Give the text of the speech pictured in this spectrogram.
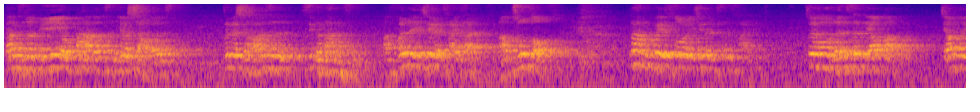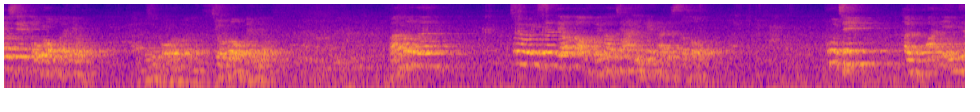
浪子的比喻有大儿子，有小儿子。这个小儿子是个浪子，他分了一切的财产，然后出走，浪费所有一切的资产，最后人生潦倒。交了一些狗肉朋友，啊，不是狗肉朋友，酒肉朋友。然后呢，最后一生潦倒回到家里面来的时候，父亲很欢迎这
